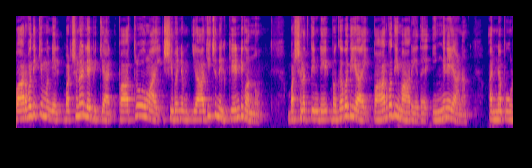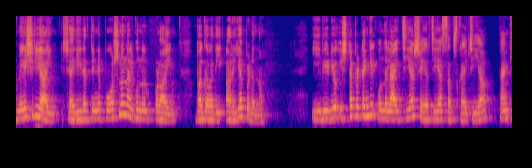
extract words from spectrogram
പാർവതിക്ക് മുന്നിൽ ഭക്ഷണം ലഭിക്കാൻ പാത്രവുമായി ശിവനും യാചിച്ചു നിൽക്കേണ്ടി വന്നു. ഭക്ഷണത്തിന്റെ ഭഗവതിയായി പാർവതി മാറിയത് ഇങ്ങനെയാണ്. അന്നപൂർണേശ്വരിയായും ശരീരത്തിന് പോഷണം നൽകുന്നവളായും ഭഗവതി അറിയപ്പെടുന്നു. ഈ വീഡിയോ ഇഷ്ടപ്പെട്ടെങ്കിൽ ഒന്ന് ലൈക്ക് ചെയ്യുക ഷെയർ ചെയ്യുക സബ്സ്ക്രൈബ് ചെയ്യുക. താങ്ക്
